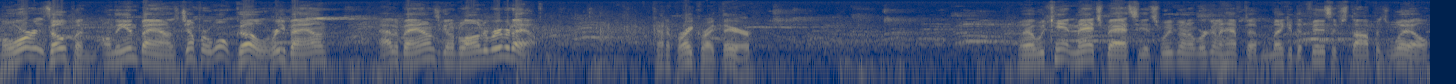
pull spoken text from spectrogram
Moore is open on the inbounds. Jumper won't go. Rebound. Out of bounds. Going to belong to Riverdale. Got a break right there. Well, we can't match baskets. We're gonna we're gonna have to make a defensive stop as well.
